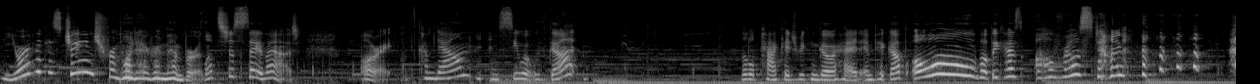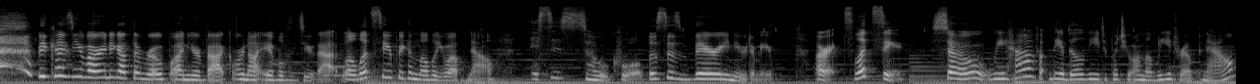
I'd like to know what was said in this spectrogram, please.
Jorvik has changed from what I remember. Let's just say that. Alright, let's come down and see what we've got. Little package we can go ahead and pick up. Oh, but because... Oh, Rosestone! because you've already got the rope on your back, we're not able to do that. Well, let's see if we can level you up now. This is so cool. This is very new to me. All right, so let's see. So we have the ability to put you on the lead rope now.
